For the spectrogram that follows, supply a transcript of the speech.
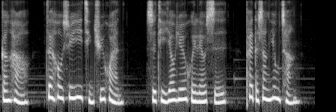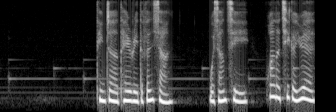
刚好。在后续疫情趋缓、实体邀约回流时，派得上用场。听着 Terry 的分享，我想起花了七个月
